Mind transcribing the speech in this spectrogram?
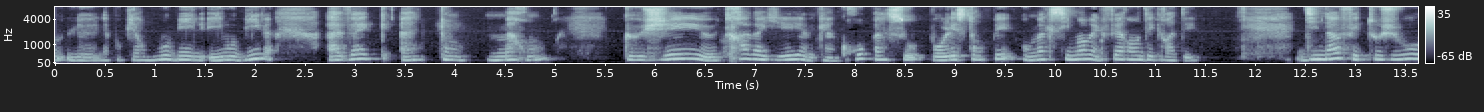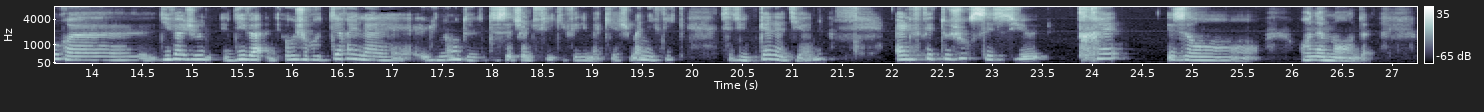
paupière mobile et immobile avec un ton marron que j'ai euh, travaillé avec un gros pinceau pour l'estomper au maximum et le faire en dégradé. Dina fait toujours, euh, diva, oh, je redirai le nom de, cette jeune fille qui fait des maquillages magnifiques, c'est une Canadienne. Elle fait toujours ses yeux très en, en amande.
